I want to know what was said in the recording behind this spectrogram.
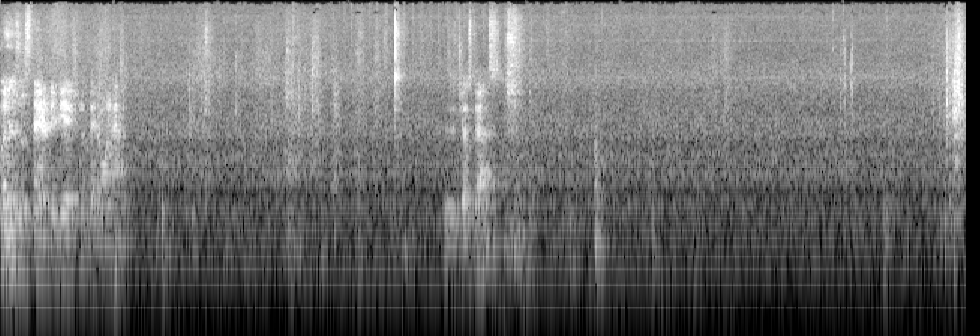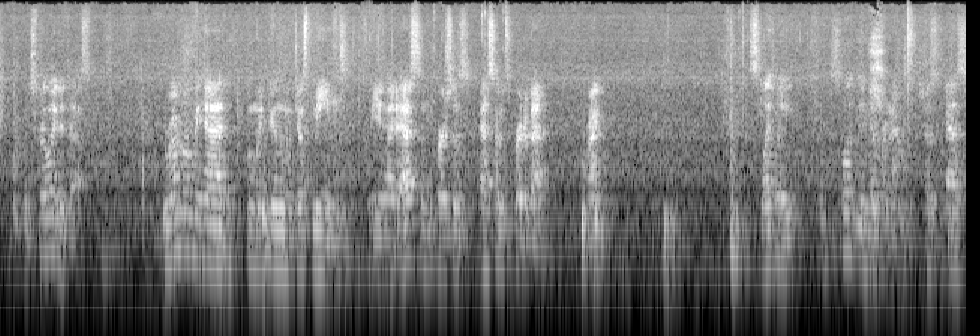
What is the standard deviation of beta one hat? Is it just S? It's related to S. Remember we had, when we were dealing with just means, we had S versus S out of n, right? Slightly, slightly different now, just S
